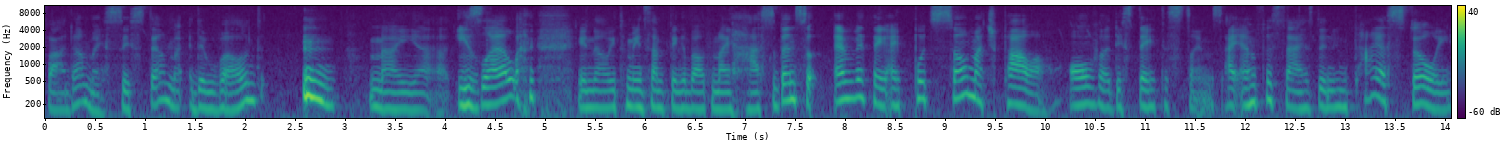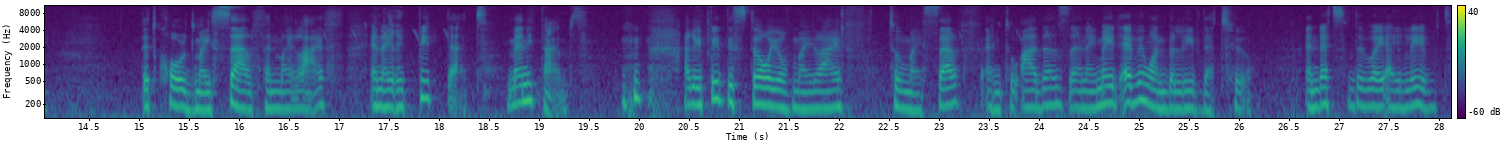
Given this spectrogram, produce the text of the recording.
father, my sister, my, the world, my uh, Israel. you know, it means something about my husband. So everything, I put so much power over these data streams. I emphasized an entire story that called myself and my life. And I repeat that many times. I repeat the story of my life to myself and to others, and I made everyone believe that too. And that's the way I lived.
